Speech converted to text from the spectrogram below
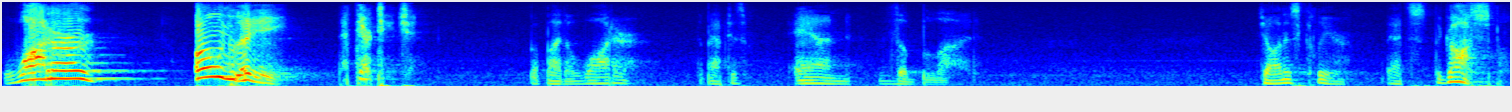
water only that they're teaching but by the water, the baptism, and the blood. John is clear. That's the gospel.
